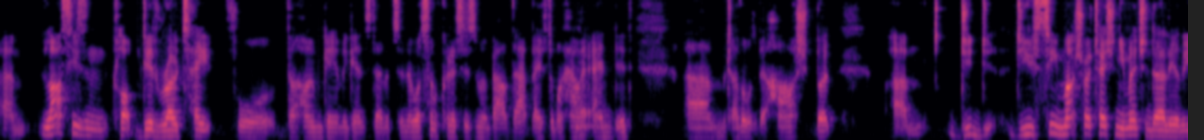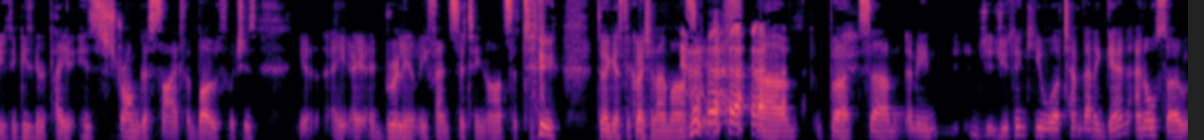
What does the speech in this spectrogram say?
Um, last season, Klopp did rotate for the home game against Everton. There was some criticism about that based on how it ended, um, which I thought was a bit harsh. But um, do, do you see much rotation? You mentioned earlier that you think he's going to play his stronger side for both, which is you know, a, a, brilliantly fence sitting answer to, to I guess the question I'm asking. um, but um, I mean, do you think he will attempt that again? And also,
